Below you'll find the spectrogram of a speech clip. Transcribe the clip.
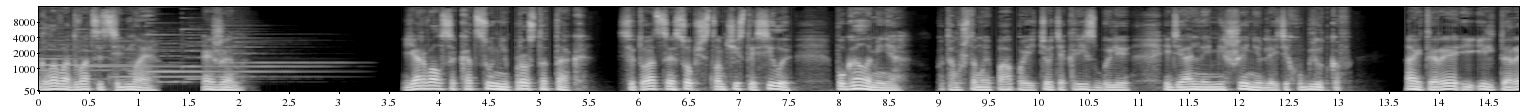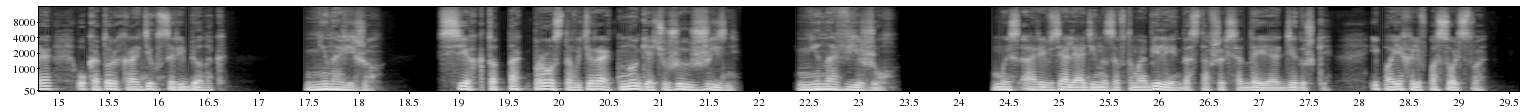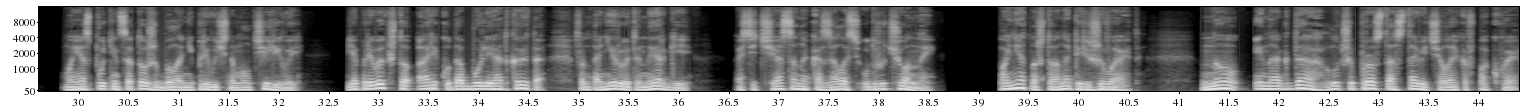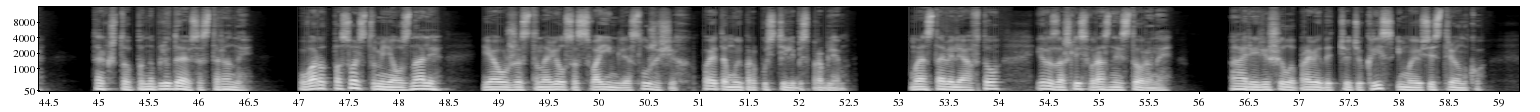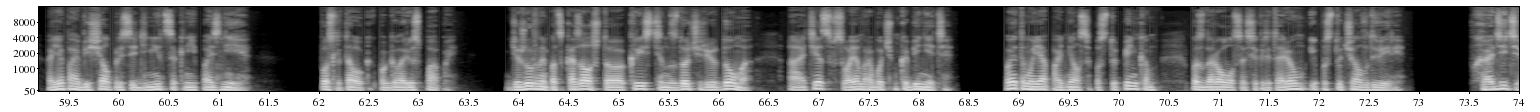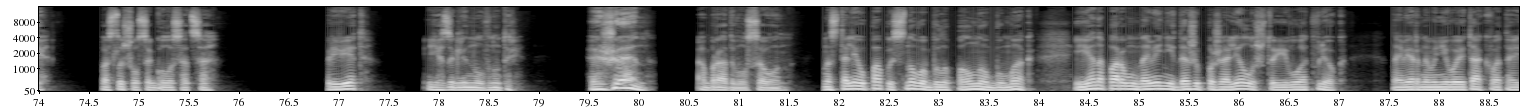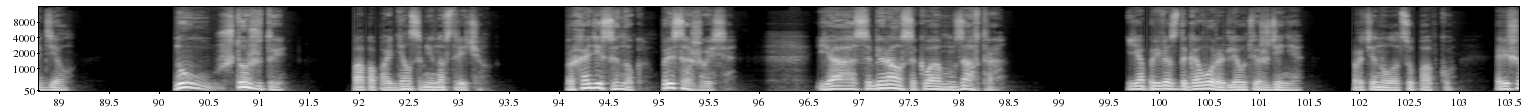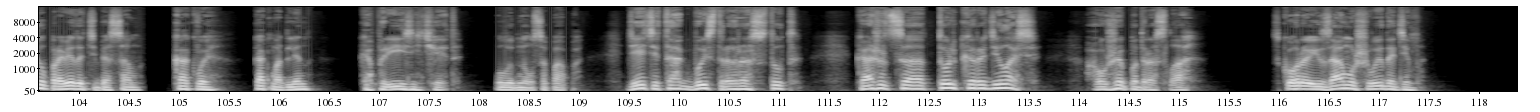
Глава 27. Эжен. Я рвался к отцу не просто так. Ситуация с обществом чистой силы пугала меня, потому что мой папа и тетя Крис были идеальной мишенью для этих ублюдков. Айтере и Ильтере, у которых родился ребенок. Ненавижу. Всех, кто так просто вытирает ноги о чужую жизнь. Ненавижу. Мы с Ари взяли один из автомобилей, доставшихся Дэе от дедушки, и поехали в посольство – Моя спутница тоже была непривычно молчаливой. Я привык, что Ари куда более открыта, фонтанирует энергией, а сейчас она казалась удрученной. Понятно, что она переживает, но иногда лучше просто оставить человека в покое. Так что понаблюдаю со стороны. У ворот посольства меня узнали, я уже становился своим для служащих, поэтому и пропустили без проблем. Мы оставили авто и разошлись в разные стороны. Ари решила проведать тетю Крис и мою сестренку – а я пообещал присоединиться к ней позднее, после того, как поговорю с папой. Дежурный подсказал, что Кристин с дочерью дома, а отец в своем рабочем кабинете. Поэтому я поднялся по ступенькам, поздоровался с секретарем и постучал в двери. «Входите», — послышался голос отца. «Привет», — я заглянул внутрь. «Эжен!» — обрадовался он. На столе у папы снова было полно бумаг, и я на пару мгновений даже пожалел, что его отвлек. Наверное, у него и так хватает дел. «Ну, что же ты?» Папа поднялся мне навстречу. «Проходи, сынок, присаживайся. Я собирался к вам завтра». «Я привез договоры для утверждения», — протянул отцу папку. «Решил проведать тебя сам. Как вы? Как Мадлен?» «Капризничает», — улыбнулся папа. «Дети так быстро растут. Кажется, только родилась, а уже подросла». Скоро и замуж выдадим».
